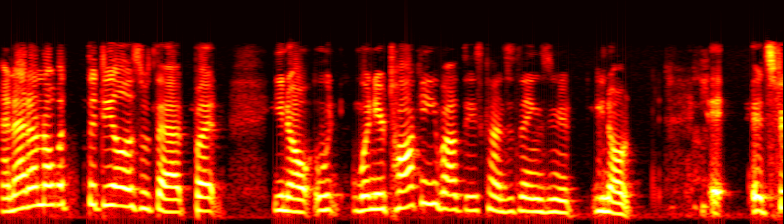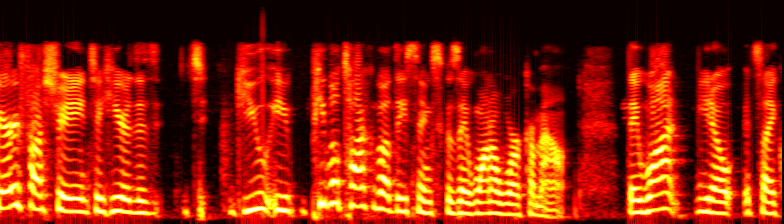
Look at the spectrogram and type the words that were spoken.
And I don't know what the deal is with that, but you know, when, when you're talking about these kinds of things, and you, you know, it, it's very frustrating to hear that You, you people talk about these things because they want to work them out. They want, you know, it's like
